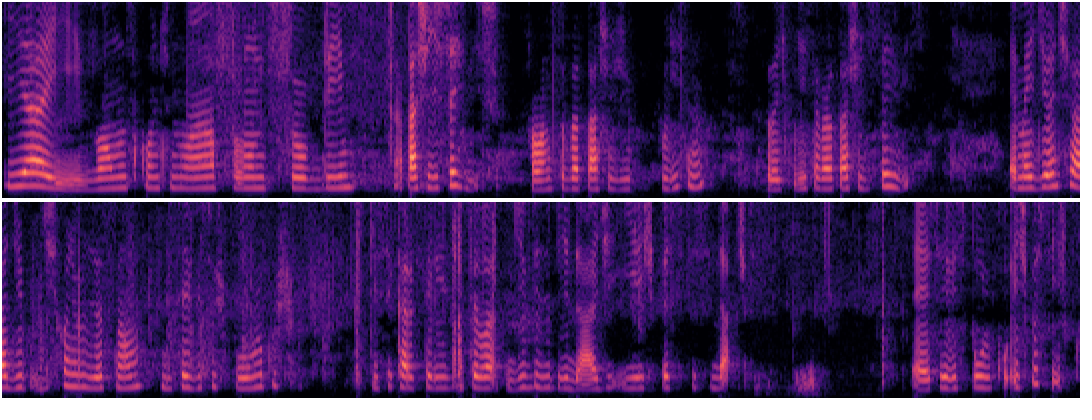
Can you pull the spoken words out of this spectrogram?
E aí, vamos continuar falando sobre a taxa de serviço. Falando sobre a taxa de polícia, né? Poder de polícia, agora a taxa de serviço. É mediante a disponibilização de serviços públicos que se caracteriza pela divisibilidade e especificidade. É serviço público específico,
